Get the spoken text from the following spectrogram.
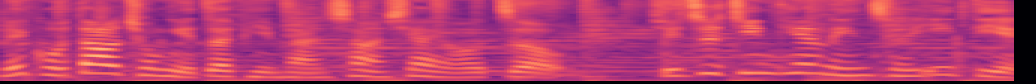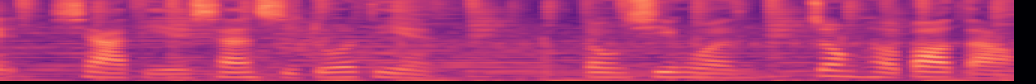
美股道琼也在平盘上下游走，截至今天凌晨一点，下跌三十多点。东新闻综合报道。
